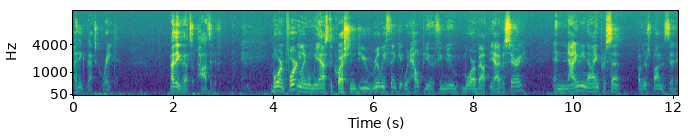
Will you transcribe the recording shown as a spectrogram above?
I think that's great. I think that's a positive. More importantly, when we ask the question, do you really think it would help you if you knew more about the adversary? And 99% of the respondents said,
